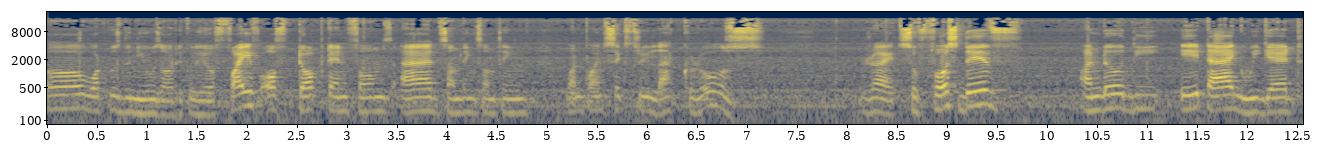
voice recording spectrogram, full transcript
uh, what was the news article here? 5 of top 10 firms add something something 1.63 lakh crores. Right so first div under the A tag we get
